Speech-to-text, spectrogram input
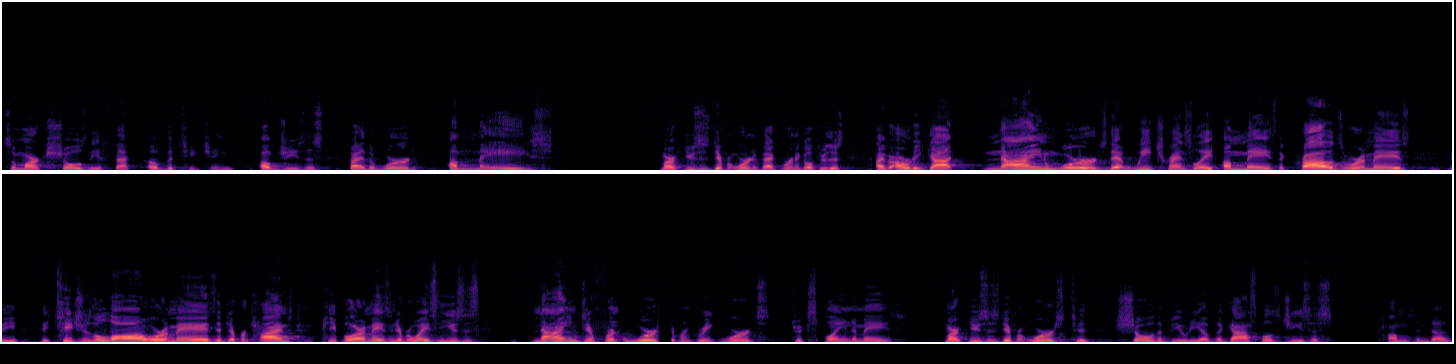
So Mark shows the effect of the teaching of Jesus by the word amazed. Mark uses different word. In fact, we're going to go through this. I've already got nine words that we translate amazed. The crowds were amazed. The, the teachers of the law were amazed. At different times, people are amazed in different ways. He uses nine different words, different Greek words to explain amazed. Mark uses different words to show the beauty of the gospel as Jesus comes and does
